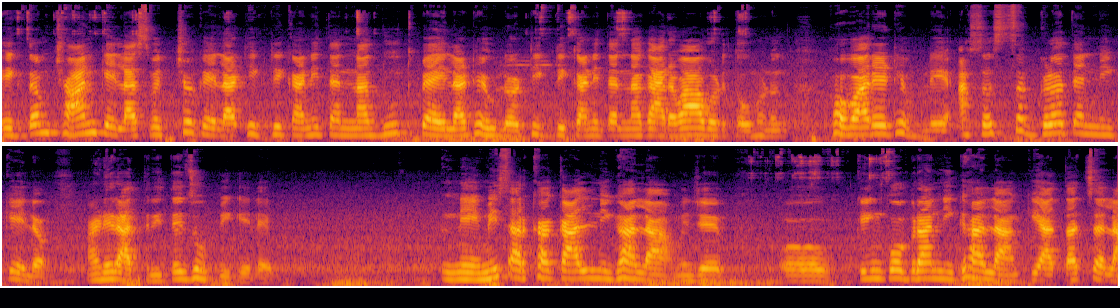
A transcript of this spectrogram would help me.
एकदम छान केला स्वच्छ केला. ठिकठिकाणी त्यांना दूध प्यायला ठेवलं ठिकठिकाणी त्यांना गारवा आवडतो म्हणून फवारे ठेवले. असं सगळं त्यांनी केलं आणि रात्री ते झोपी गेले. नेहमीसारखा काल निघाला म्हणजे किंग कोब्रा निघाला की आता चला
